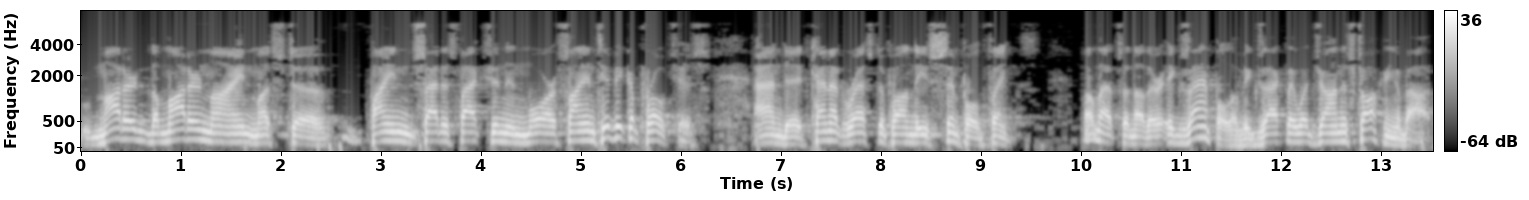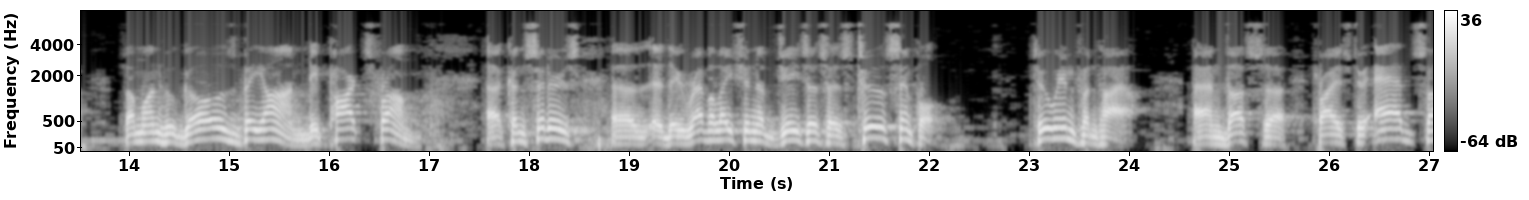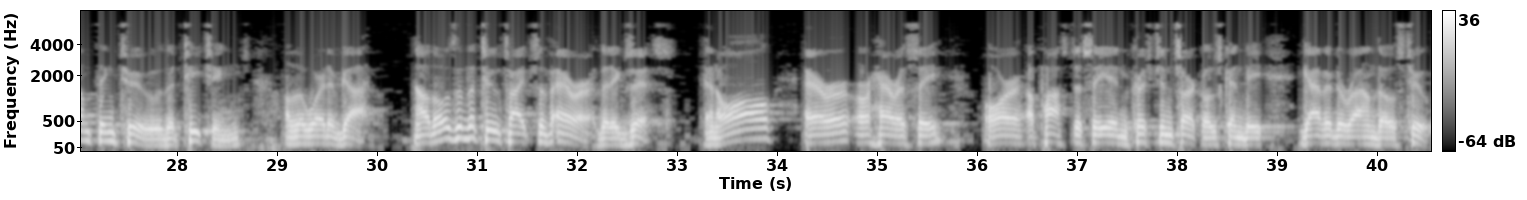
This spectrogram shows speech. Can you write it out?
modern, the modern mind must uh, find satisfaction in more scientific approaches, and it cannot rest upon these simple things. Well, that's another example of exactly what John is talking about. Someone who goes beyond, departs from, uh, considers uh, the revelation of Jesus as too simple, too infantile, and thus uh, tries to add something to the teachings of the Word of God. Now those are the two types of error that exist. And all error or heresy or apostasy in Christian circles can be gathered around those two.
